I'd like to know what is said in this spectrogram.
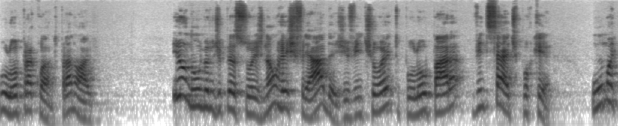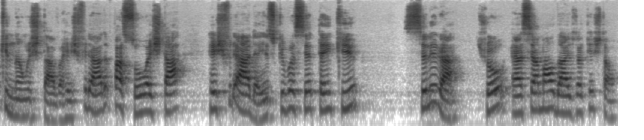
pulou para quanto? Para 9. E o número de pessoas não resfriadas, de 28, pulou para 27. Por quê? Uma que não estava resfriada passou a estar resfriada. É isso que você tem que se ligar. Show? Essa é a maldade da questão.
